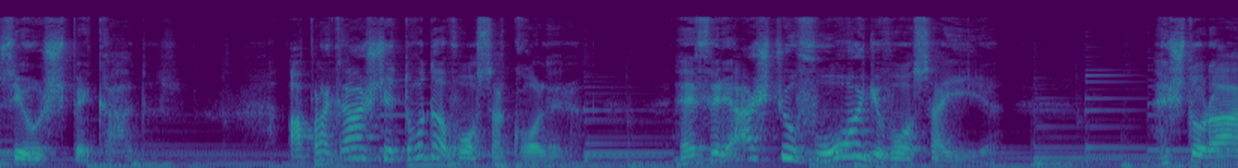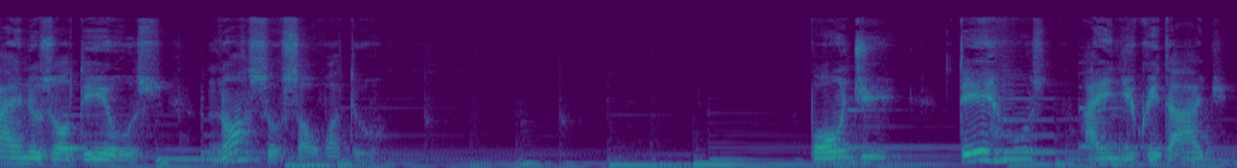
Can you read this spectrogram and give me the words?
seus pecados. Aplacaste toda a vossa cólera, refreaste o furor de vossa ira. Restaurai-nos, ó Deus, nosso Salvador. Ponde termos a iniquidade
